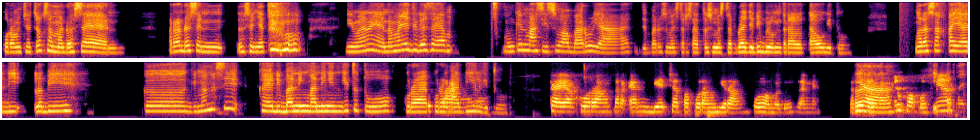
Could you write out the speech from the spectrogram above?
kurang cocok sama dosen. Karena dosen dosennya tuh gimana ya? Namanya juga saya mungkin mahasiswa baru ya, baru semester 1 semester 2 jadi belum terlalu tahu gitu ngerasa kayak di lebih ke gimana sih kayak dibanding bandingin gitu tuh kurang kurang adil gitu kayak kurang terengage atau kurang dirangkul sama dosennya karena yeah. dosennya fokusnya yeah.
